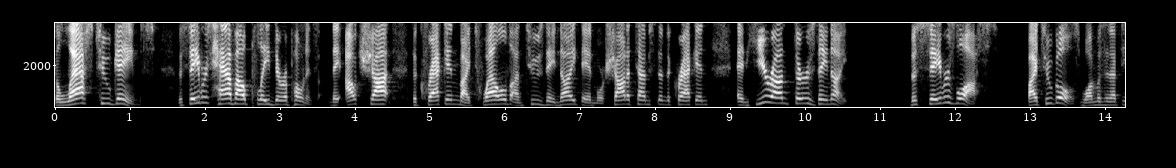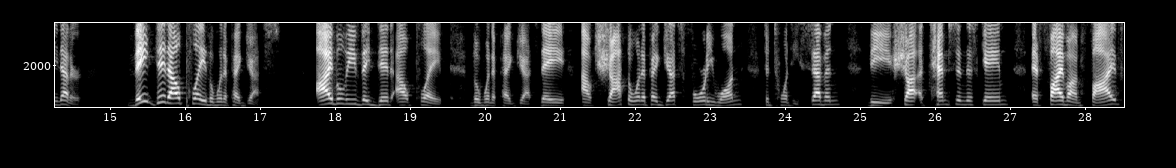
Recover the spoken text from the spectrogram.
The last two games, the Sabres have outplayed their opponents. They outshot the Kraken by 12 on Tuesday night. They had more shot attempts than the Kraken. And here on Thursday night, the Sabres lost by two goals. One was an empty netter they did outplay the Winnipeg Jets. I believe they did outplay the Winnipeg Jets. They outshot the Winnipeg Jets 41 to 27. The shot attempts in this game at 5 on 5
